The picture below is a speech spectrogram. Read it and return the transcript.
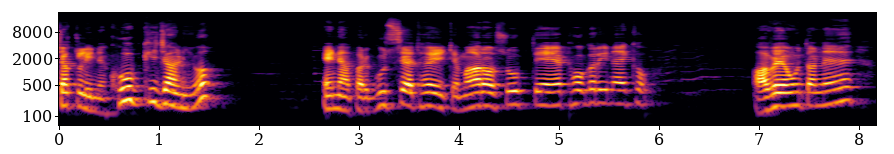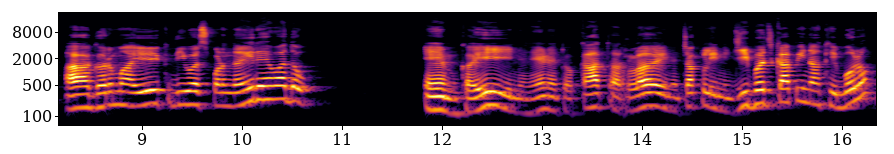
ચકલીને ખૂબ ખીજાણી હો. એના પર ગુસ્સે થઈ કે મારો સૂપ તે એઠો કરી નાખ્યો. હવે હું તને આ ઘરમાં એક દિવસ પણ નહીં રહેવા દઉં. એમ કહીને એણે તો કાતર લઈને ચકલીની જીભ જ કાપી નાખી. બોલો.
